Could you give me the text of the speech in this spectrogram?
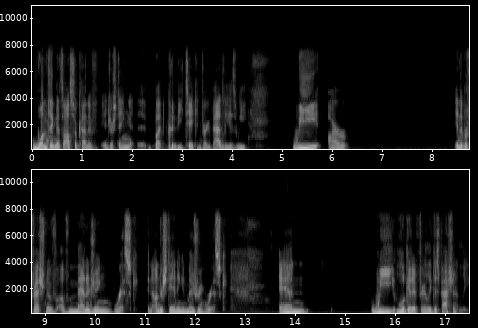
one thing that's also kind of interesting, but could be taken very badly, is we we are in the profession of of managing risk and understanding and measuring risk. And we look at it fairly dispassionately.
